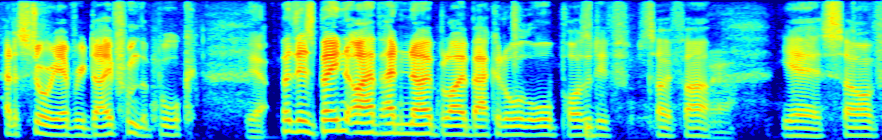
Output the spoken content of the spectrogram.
had a story every day from the book. Yeah. But there's been I have had no blowback at all, all positive so far. Wow. Yeah, so I've,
